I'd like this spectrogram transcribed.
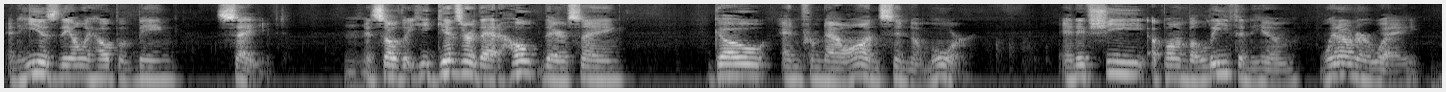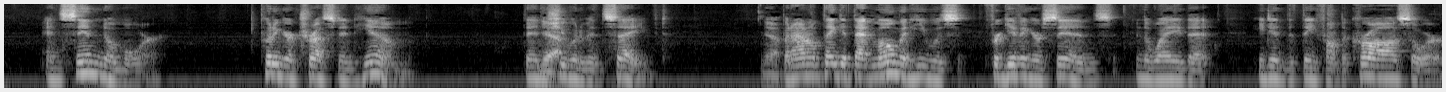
and he is the only hope of being saved. Mhm. And so that he gives her that hope there saying, Go and from now on sin no more. And if she, upon belief in him, went on her way and sinned no more, putting her trust in him, then Yeah. she would have been saved. Yeah. But I don't think at that moment he was forgiving her sins in the way that he did the thief on the cross or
